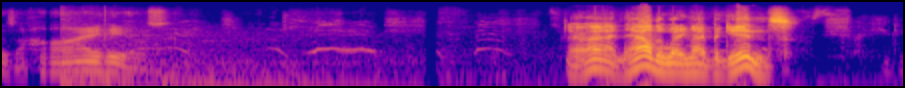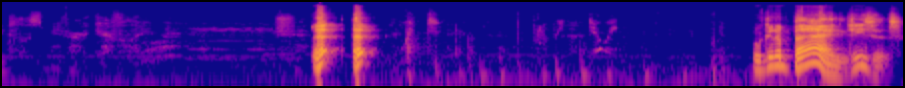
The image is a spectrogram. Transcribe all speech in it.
Those are high heels. All right, now the wedding night begins. We're gonna bang, Jesus.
